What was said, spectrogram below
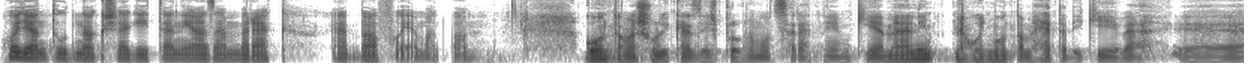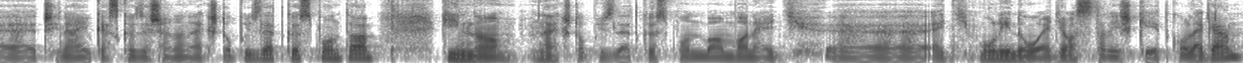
Hogyan tudnak segíteni az emberek ebbe a folyamatba. Gondtalan suli kezdés programot szeretném kiemelni. Ahogy mondtam, hetedik éve e, csináljuk ezt közösen a Nextop üzletközponttal. Kinn a Nextop üzletközpontban van egy, e, egy molinó, egy asztal és két kollégám.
